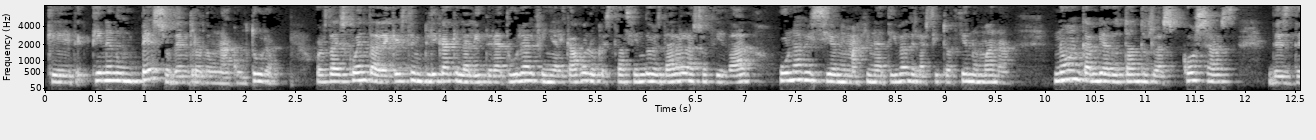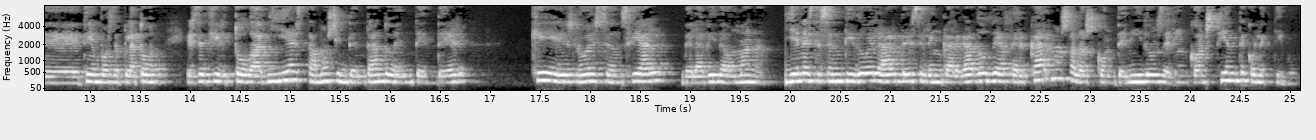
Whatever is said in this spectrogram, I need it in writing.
que tienen un peso dentro de una cultura. Os dais cuenta de que esto implica que la literatura, al fin y al cabo, lo que está haciendo es dar a la sociedad una visión imaginativa de la situación humana. No han cambiado tantos las cosas desde tiempos de Platón, es decir, todavía estamos intentando entender qué es lo esencial de la vida humana. Y en este sentido el arte es el encargado de acercarnos a los contenidos del inconsciente colectivo.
